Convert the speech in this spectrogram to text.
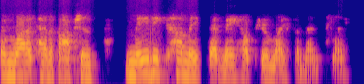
and what kind of options may be coming that may help your life immensely?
